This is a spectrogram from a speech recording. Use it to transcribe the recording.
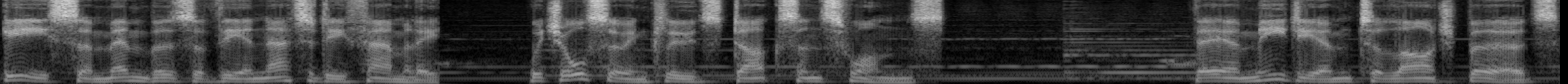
Geese are members of the Anatidae family, which also includes ducks and swans. They are medium to large birds,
